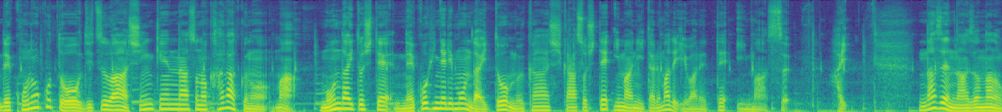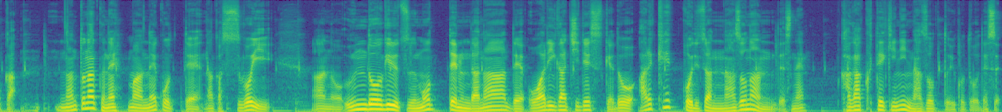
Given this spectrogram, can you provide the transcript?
で、このことを実は真剣なその科学の、まあ、問題として猫ひねり問題と昔からそして今に至るまで言われています。はい。なぜ謎なのか。なんとなくね、まあ猫ってなんかすごいあの運動技術持ってるんだなーで終わりがちですけど、あれ結構実は謎なんですね。科学的に謎ということです。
